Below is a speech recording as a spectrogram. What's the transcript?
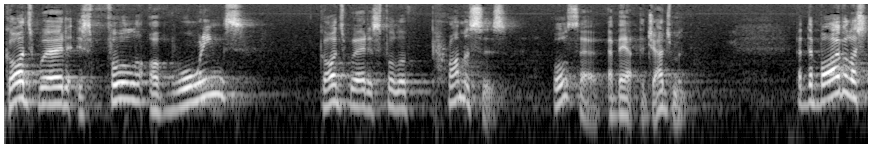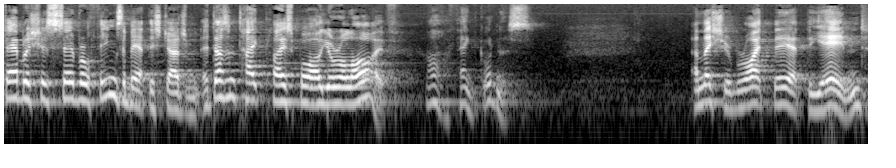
God's word is full of warnings. God's word is full of promises also about the judgment. But the Bible establishes several things about this judgment. It doesn't take place while you're alive. Oh, thank goodness. Unless you're right there at the end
